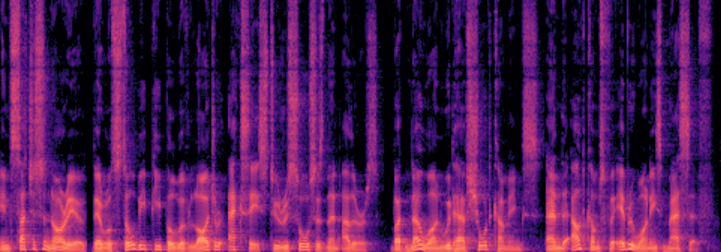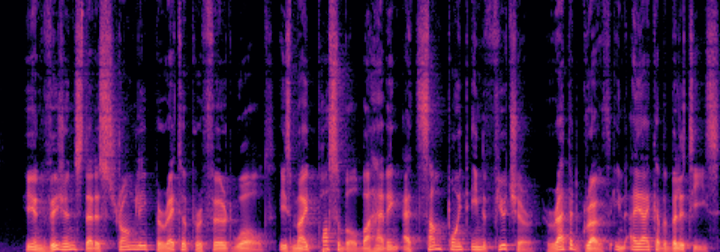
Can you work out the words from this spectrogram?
In such a scenario, there will still be people with larger access to resources than others, but no one would have shortcomings, and the outcomes for everyone is massive. He envisions that a strongly Pareto preferred world is made possible by having at some point in the future rapid growth in AI capabilities,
